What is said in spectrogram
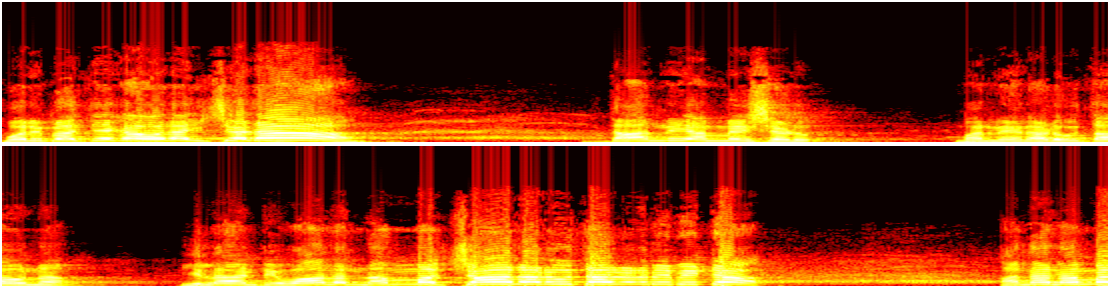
పోని ప్రత్యేక హోదా ఇచ్చాడా దాన్ని అమ్మేశాడు మరి నేను అడుగుతా ఉన్నా ఇలాంటి వాళ్ళని నమ్మచ్చా అని అడుగుతా ఉన్నాడు మీ బిడ్డ أنا نمبر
